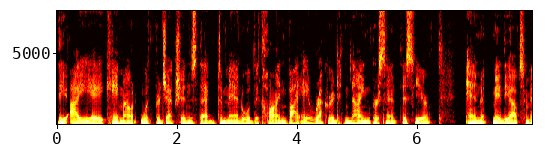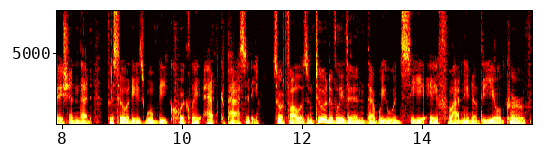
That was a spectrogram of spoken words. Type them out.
The IEA came out with projections that demand will decline by a record 9% this year and made the observation that facilities will be quickly at capacity. So it follows intuitively then that we would see a flattening of the yield curve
